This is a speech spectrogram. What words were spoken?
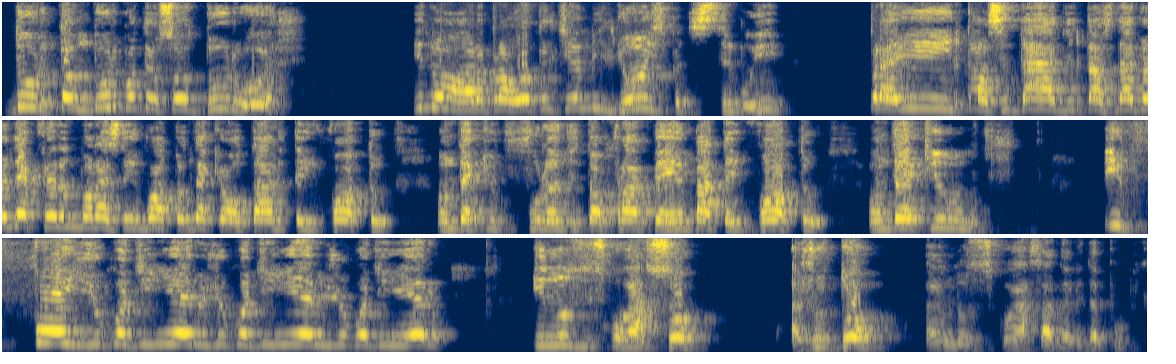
duro, tão duro quanto eu sou duro hoje. E de uma hora para outra ele tinha milhões para distribuir para ir em tal cidade, em tal cidade. Onde é que Fernando Moraes tem voto? Onde é que o Aldali tem voto? Onde é que o fulano de tal, Flávio Berrembá tem voto? Onde é que o... E foi, jogou dinheiro, jogou dinheiro, jogou dinheiro e nos escorraçou, ajudou a nos escorraçar da vida pública.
